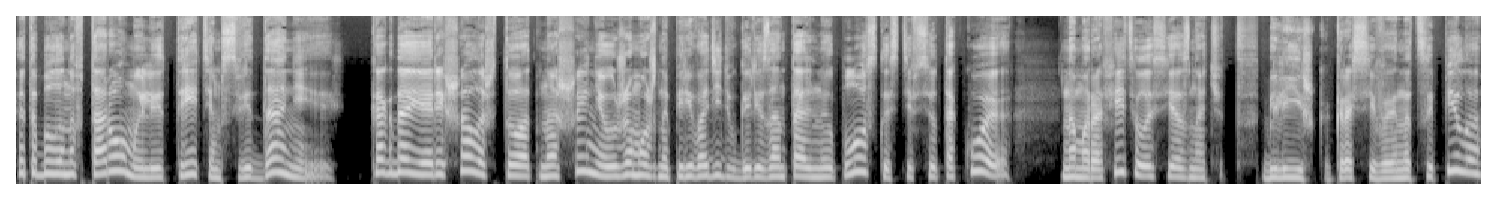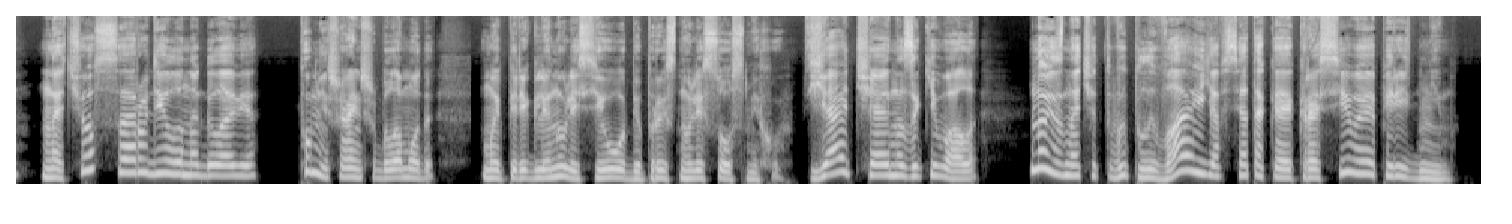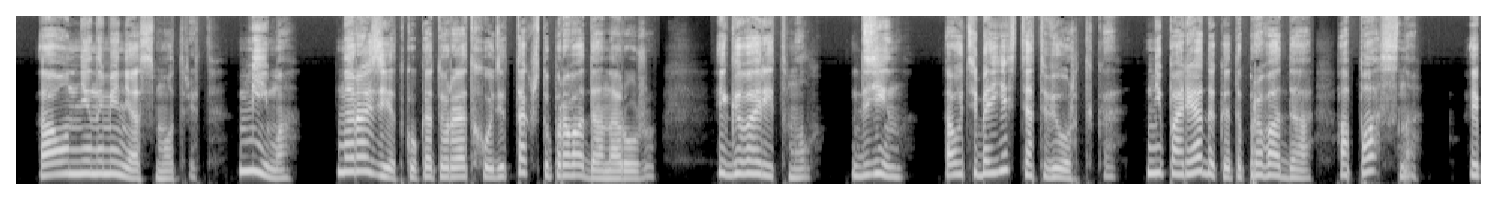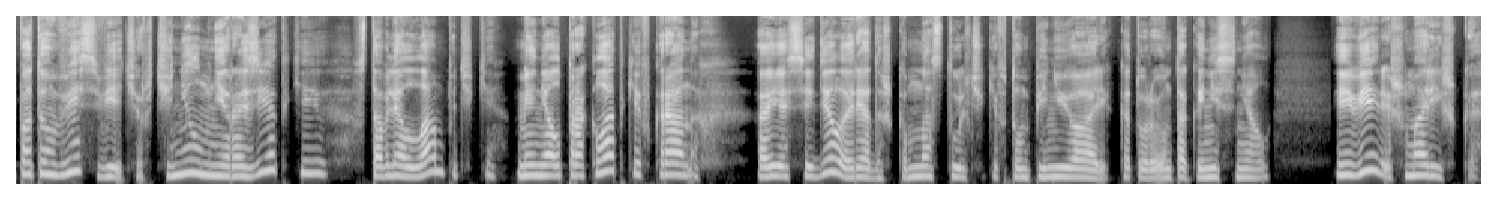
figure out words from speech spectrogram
Это было на втором или третьем свидании, когда я решала, что отношения уже можно переводить в горизонтальную плоскость и все такое. Намарафетилась я, значит, бельишко красивое нацепила, начес соорудила на голове. Помнишь, раньше была мода? Мы переглянулись и обе прыснули со смеху. Я отчаянно закивала — ну и, значит, выплываю я вся такая красивая перед ним. А он не на меня смотрит, мимо, на розетку, которая отходит так, что провода наружу. И говорит, мол, «Дин, а у тебя есть отвертка? Непорядок это провода, опасно». И потом весь вечер чинил мне розетки, вставлял лампочки, менял прокладки в кранах, а я сидела рядышком на стульчике в том пеньюаре, который он так и не снял. И веришь, Маришка,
